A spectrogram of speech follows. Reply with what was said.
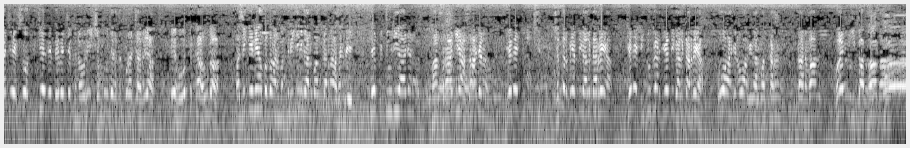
ਅੱਜ 130 ਦਿਨ ਦੇ ਵਿੱਚ ਖਨੌਰੀ, ਸ਼ੰਭੂ ਤੇ ਰਤਨਪੁਰਾ ਚੱਲ ਰਿਹਾ। ਇਹ ਹੋਰ ਤਿੱਖਾ ਹੋਊਗਾ। ਅਸੀਂ ਕਹਿੰਦੇ ਆ ਪ੍ਰਧਾਨ ਮੰਤਰੀ ਜੀ ਵੀ ਗੱਲਬਾਤ ਕਰਨ ਆ ਸਕਦੇ। ਤੇ ਬਿੱਟੂ ਜੀ ਆ ਜਾਣ, ਹੰਸਰਾਜ ਜੀ ਹੰਸ ਆ ਜਾਣ, ਜਿਹੜੇ ਛੱਤਰ ਫੇਰ ਦੀ ਗੱਲ ਕਰ ਰਹੇ ਆ, ਜਿਹੜੇ ਡਿਬਰੂਗੜ੍ਹ ਜੇਲ੍ਹ ਦੀ ਗੱਲ ਕਰ ਰਹੇ ਆ, ਉਹ ਆ ਜਾਣ, ਉਹ ਆ ਕੇ ਗੱਲਬਾਤ ਕਰਨ। ਧੰਨਵਾਦ। ਵਾਹਿਗੁਰੂ ਜੀ ਕਾ ਖਾਲਸਾ।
